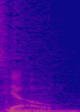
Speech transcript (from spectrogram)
comercial.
